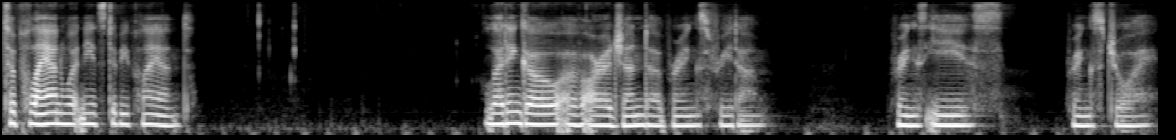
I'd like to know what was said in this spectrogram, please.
to plan what needs to be planned. Letting go of our agenda brings freedom, brings ease, brings joy.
